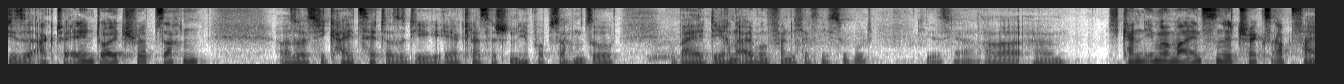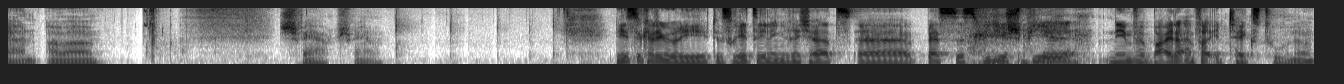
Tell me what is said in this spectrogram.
diese aktuellen Deutsch-Rap-Sachen, aber sowas wie KZ, also die eher klassischen Hip-Hop-Sachen so. Wobei deren Album fand ich jetzt nicht so gut dieses Jahr, aber ähm, ich kann immer mal einzelne Tracks abfeiern, aber schwer, schwer. Nächste Kategorie des redseligen Richards. Äh, bestes Videospiel nehmen wir beide einfach It Takes Two, ne?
